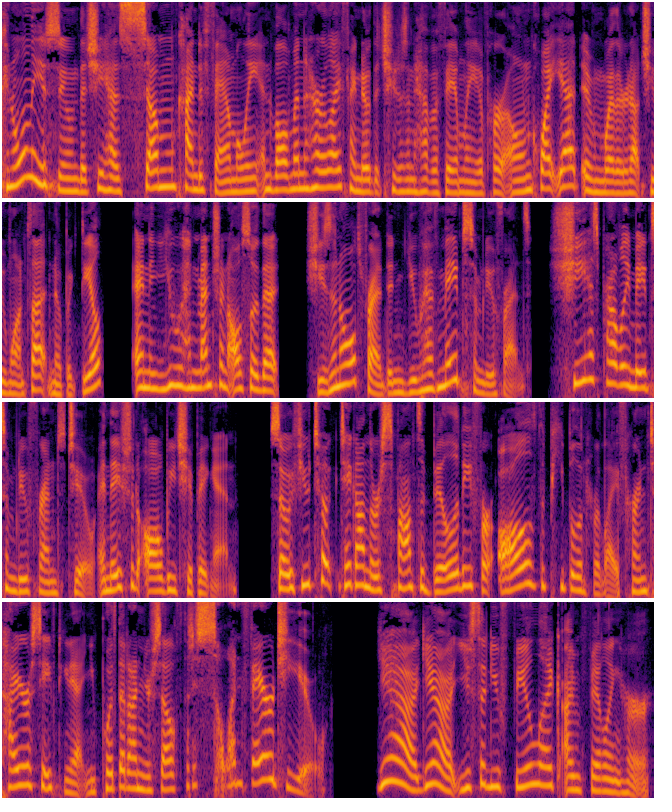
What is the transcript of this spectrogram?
can only assume that she has some kind of family involvement in her life. I know that she doesn't have a family of her own quite yet, and whether or not she wants that, no big deal. And you had mentioned also that she's an old friend and you have made some new friends. She has probably made some new friends too, and they should all be chipping in. So if you took take on the responsibility for all of the people in her life, her entire safety net, and you put that on yourself, that is so unfair to you. Yeah, yeah. You said you feel like I'm failing her.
